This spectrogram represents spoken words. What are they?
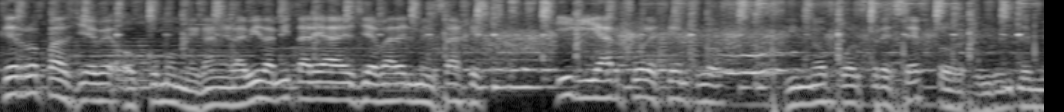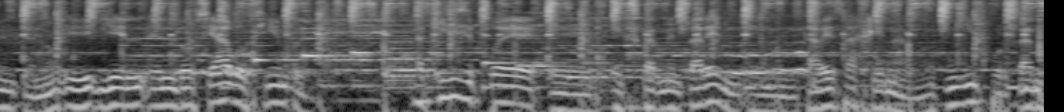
qué ropas lleve o cómo me gane la vida. Mi tarea es llevar el mensaje y guiar, por ejemplo, y no por precepto, evidentemente, ¿no? Y, el, doceavo siempre. Aquí sí se puede eh, escarmentar en, cabeza ajena, ¿no? Muy importante.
